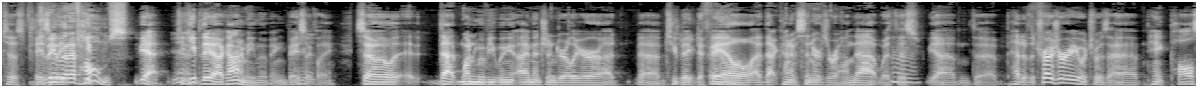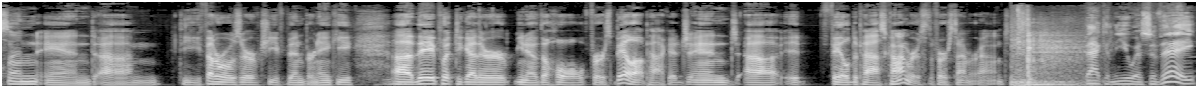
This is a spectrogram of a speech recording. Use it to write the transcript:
to basically people that have keep- homes. Yeah, Yeah. to keep the economy moving, basically. So uh, that one movie we, I mentioned earlier, uh, uh, Too Big to Fail, uh, that kind of centers around that with this, Mm. yeah, the head of the Treasury, which was uh, Hank Paulson, and um, the Federal Reserve Chief Ben Bernanke. Uh, they put together, you know, the whole first bailout package, and uh, it failed to pass Congress the first time around. Back in the US of A,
